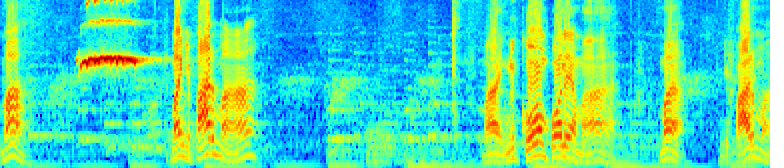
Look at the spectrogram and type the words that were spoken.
மா. மா இங்க பாருமா மா இன்னும் கோவம் போலையாம்மா. மா இங்க பாருமா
